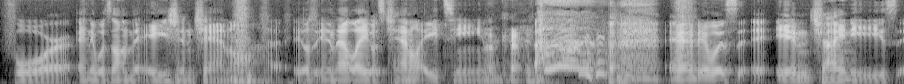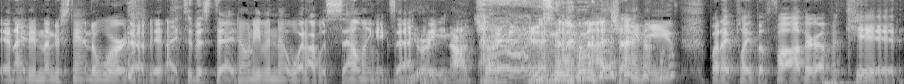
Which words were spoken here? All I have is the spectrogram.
for and it was on the asian channel uh, it was in la it was channel 18 Okay. and it was in chinese and i didn't understand a word of it i to this day i don't even know what i was selling exactly You're not Chinese. i'm not chinese but i played the father of a kid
